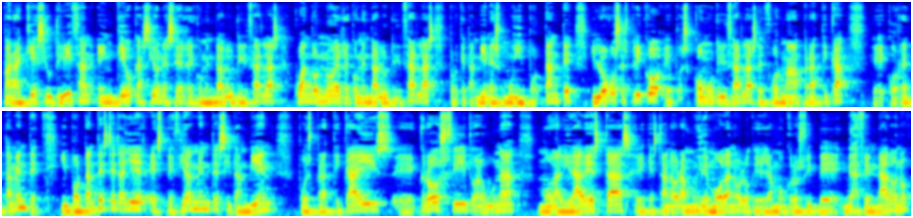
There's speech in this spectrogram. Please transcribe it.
para qué se utilizan, en qué ocasiones es recomendable utilizarlas, cuándo no es recomendable utilizarlas, porque también es muy importante. Y luego os explico pues cómo utilizarlas de forma práctica eh, correctamente. Importante este taller, especialmente si también pues practicáis eh, CrossFit o alguna modalidad de estas eh, que están ahora muy de moda, ¿no? Lo que yo llamo CrossFit de, hacendado, ¿no?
